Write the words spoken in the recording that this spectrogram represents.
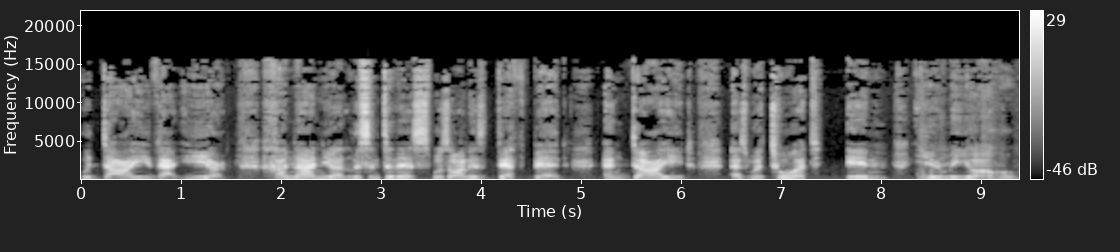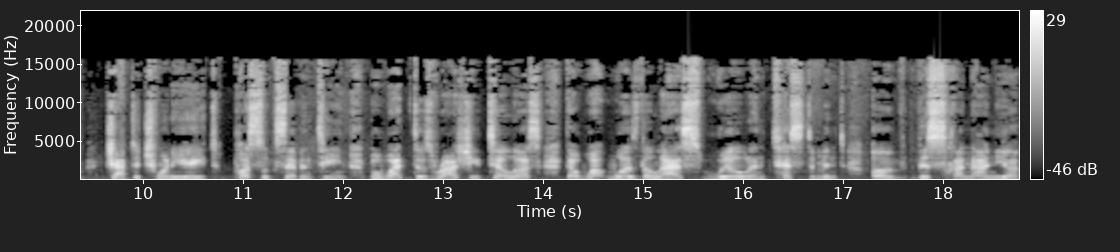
would die that year. Hananiah, listen to this, was on his deathbed and died, as we're taught in Yirmiyahu, chapter 28, Pasuk 17. But what does Rashi tell us? That what was the last will and testament of this Hananiah?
